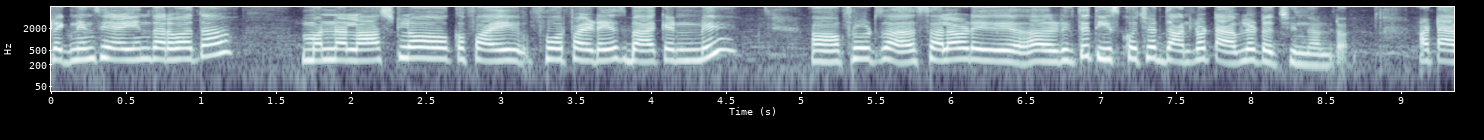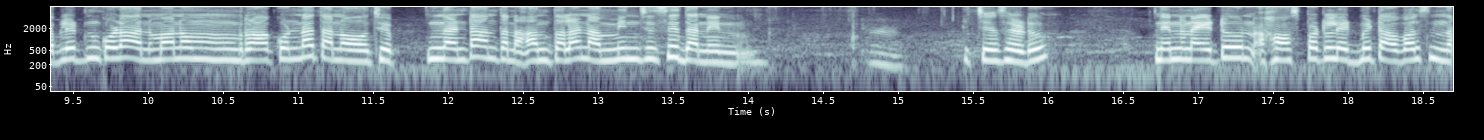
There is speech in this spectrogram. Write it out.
ప్రెగ్నెన్సీ అయిన తర్వాత మొన్న లాస్ట్లో ఒక five four five days back అండి ఫ్రూట్స్ సలాడ్ అడిగితే తీసుకొచ్చాడు. దాంట్లో ట్యాబ్లెట్ వచ్చిందంట. ఆ ట్యాబ్లెట్ని కూడా అనుమానం రాకుండా తను చెప్తుందంటే అంత అంతలా నమ్మించేసి దాన్ని ఇచ్చేసాడు నిన్న నైట్ హాస్పిటల్ అడ్మిట్ అవ్వాల్సింది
